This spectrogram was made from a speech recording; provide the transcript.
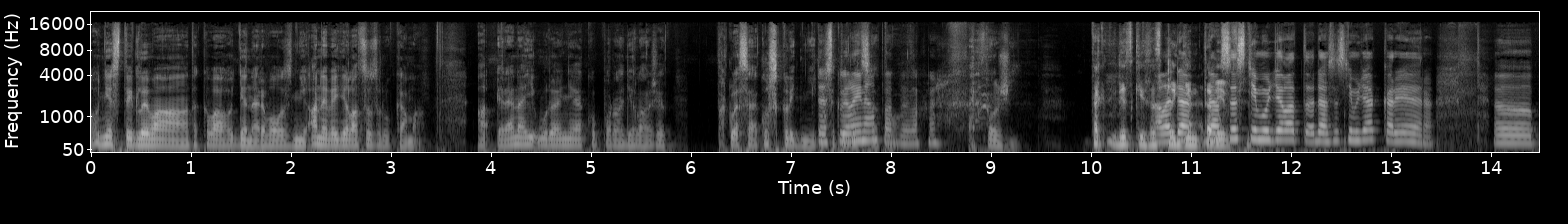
hodně stydlivá, taková hodně nervózní a nevěděla, co s rukama. A Irena jí údajně jako poradila, že takhle se jako sklidní. To je skvělý nápad, Složí. tak vždycky se Ale sklidím dá, tady. Dá se, s tím udělat, dá se s tím udělat kariéra. Uh,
